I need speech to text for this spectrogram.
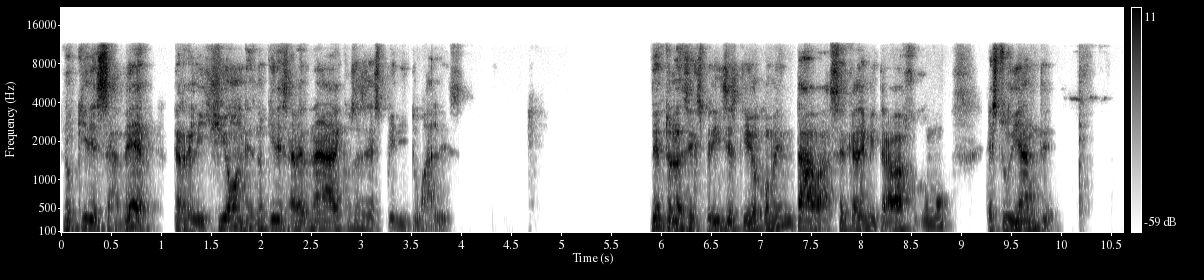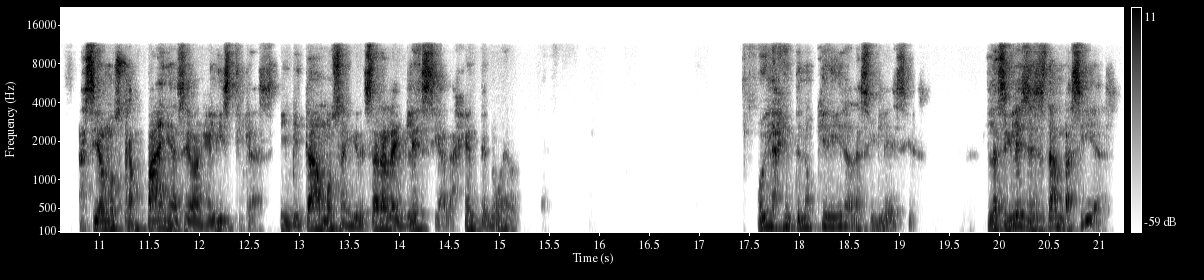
no quiere saber de religiones, no quiere saber nada de cosas espirituales. Dentro de las experiencias que yo comentaba acerca de mi trabajo como estudiante, hacíamos campañas evangelísticas, invitábamos a ingresar a la iglesia a la gente nueva. Hoy la gente no quiere ir a las iglesias. Las iglesias están vacías.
